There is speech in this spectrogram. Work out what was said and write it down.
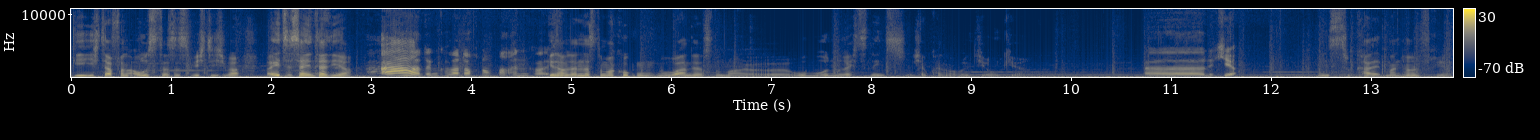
gehe ich davon aus, dass es wichtig war. Weil jetzt ist er hinter dir. Ah, dann können wir doch nochmal angreifen. Genau, dann lass doch mal gucken. Wo waren das nochmal? Äh, oben, unten, rechts, links. Ich habe keine Orientierung hier. Äh, hier. Mir ist zu kalt, mein Hirn friert.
